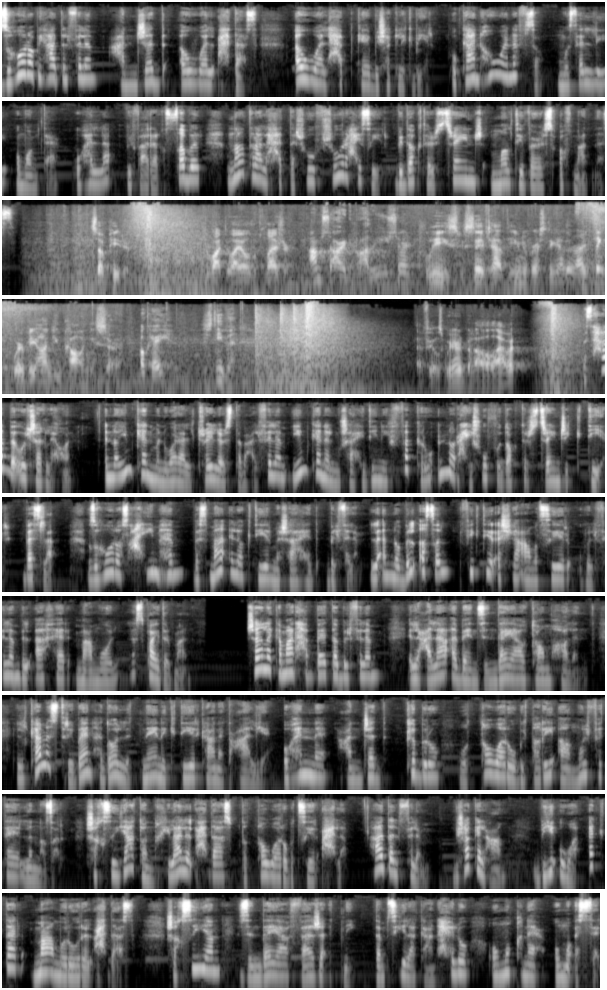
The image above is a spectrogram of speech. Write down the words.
ظهوره بهذا الفيلم عن جد أول أحداث أول حبكة بشكل كبير وكان هو نفسه مسلي وممتع. وهلأ بفارغ الصبر ناطرة لحتى أشوف شو رح يصير بدكتور سترينج مالتيفيرس اوف مادنس So, Peter, to what do I owe the pleasure? I'm sorry to bother you, sir. Please, we saved half the universe together. I think we're beyond you calling me sir. Okay, Steven. That feels weird, but I'll allow it. بس حابة أقول شغلة هون إنه يمكن من وراء ال trailers تبع الفيلم يمكن المشاهدين يفكروا إنه رح يشوفوا دكتور سترينج كتير. بس لا ظهوره صحيح مهم بس ما له كتير مشاهد بالفيلم. لأنه بالأصل في كتير أشياء عم تصير والفيلم بالآخر معمول لسبايدر مان شغلة كمان حبيتها بالفيلم العلاقة بين زندايا وتوم هولاند. ال chemistry بين هدول الاثنين كتير كانت عالية وهن عن جد كبروا وتطوروا بطريقة ملفتة للنظر. شخصياتهم خلال الأحداث بتتطور وبتصير أحلى. هذا الفيلم بشكل عام بيقوى أكثر مع مرور الأحداث. شخصيا زندايا فاجأتني. تمثيلها كان حلو ومقنع ومؤثر.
